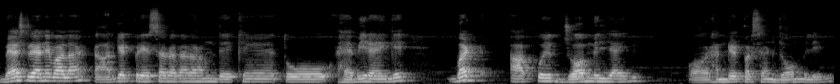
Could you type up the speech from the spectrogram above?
बेस्ट रहने वाला है। टारगेट प्रेशर अगर हम देखें तो हैवी रहेंगे। बट आपको एक जॉब मिल जाएगी और हंड्रेड परसेंट जॉब मिलेगी।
